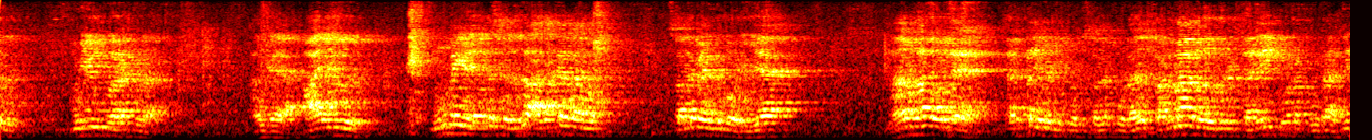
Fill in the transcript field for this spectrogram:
ஒரு முடிவுக்கு வரக்கூடாது. அங்க ஆய்வு உண்மைகள் என்ன சொல்லுதோ அதைத்தான் நாம சொல்ல வேண்டும் ஒழிய நாமளா ஒரு கற்பனை பண்ணி போட்டு சொல்லக்கூடாது. தன்னால் ஒரு பொருள் கருதி கூடக்கூடாது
